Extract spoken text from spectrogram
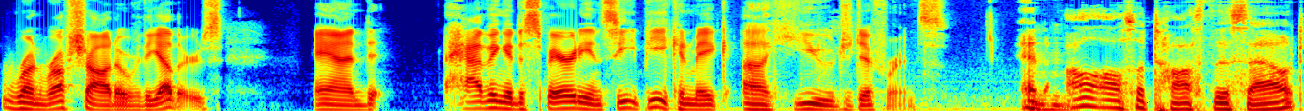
run roughshod over the others. And having a disparity in CP can make a huge difference. And mm-hmm. I'll also toss this out.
